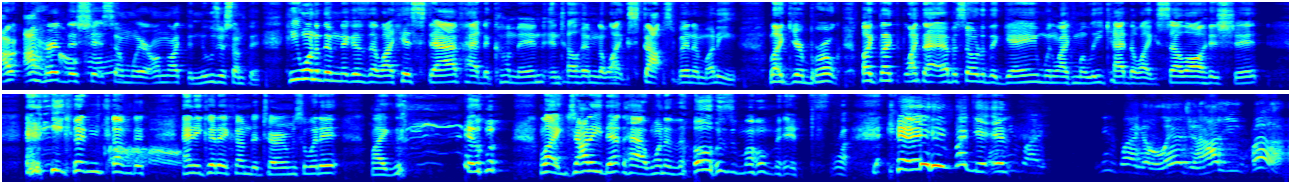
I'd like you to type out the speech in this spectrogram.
I I heard this shit somewhere on like the news or something. He wanted them niggas that like his staff had to come in and tell him to like stop spending money. Like you're broke. Like like like that episode of the game when like Malik had to like sell all his shit and he couldn't come to Oh. and he couldn't come to terms with it. Like it like Johnny Depp had one of those moments. Like he fucking And like, he's like a legend. How you, bruh?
